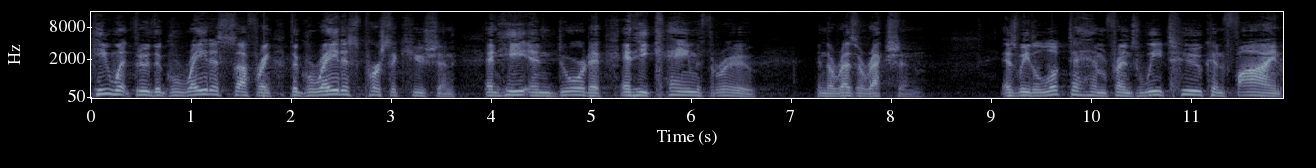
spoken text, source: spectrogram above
He went through the greatest suffering, the greatest persecution, and he endured it, and he came through in the resurrection. As we look to him, friends, we too can find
